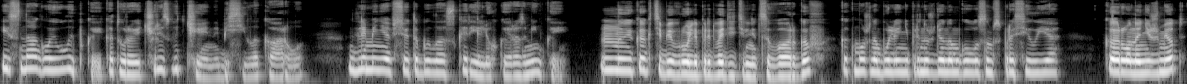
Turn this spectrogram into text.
и с наглой улыбкой, которая чрезвычайно бесила Карлу. Для меня все это было скорее легкой разминкой. «Ну и как тебе в роли предводительницы варгов?» Как можно более непринужденным голосом спросил я. «Корона не жмет?»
